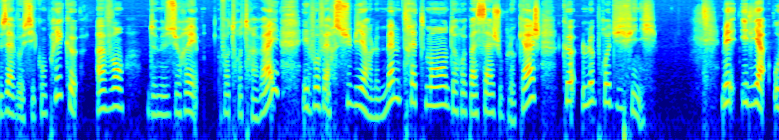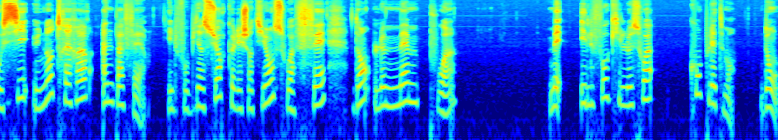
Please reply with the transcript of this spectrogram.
Vous avez aussi compris que avant de mesurer votre travail, il faut faire subir le même traitement de repassage ou blocage que le produit fini. Mais il y a aussi une autre erreur à ne pas faire. Il faut bien sûr que l'échantillon soit fait dans le même point, mais il faut qu'il le soit complètement. Donc,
